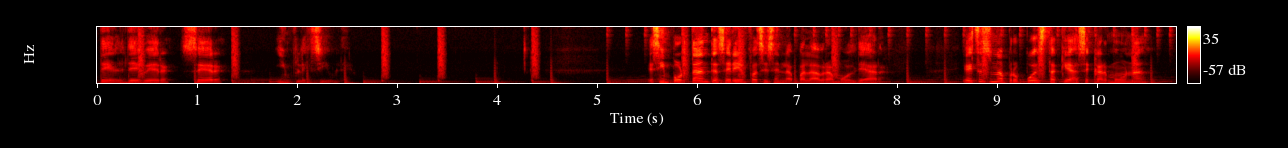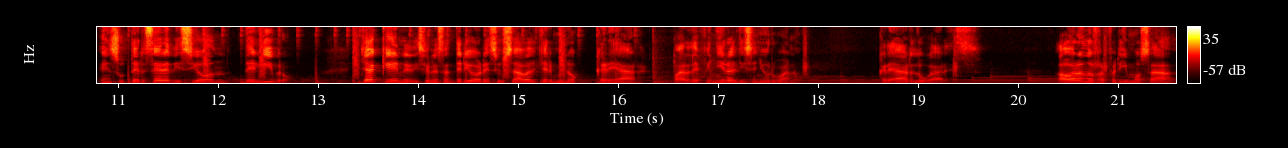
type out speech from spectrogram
del deber ser inflexible. Es importante hacer énfasis en la palabra moldear. Esta es una propuesta que hace Carmona en su tercera edición del libro, ya que en ediciones anteriores se usaba el término crear para definir el diseño urbano, crear lugares. Ahora nos referimos a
